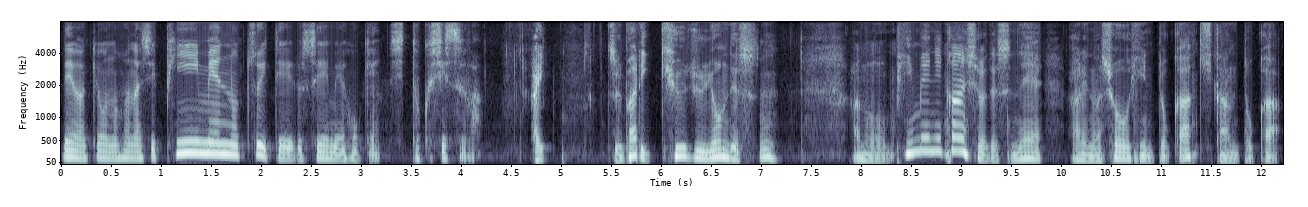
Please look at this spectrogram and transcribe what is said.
では今日の話、P 面のついている生命保険、失得指数は？はい。ズバリ94です。うん、あの、P 名に関してはですね、あれの商品とか期間とか、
